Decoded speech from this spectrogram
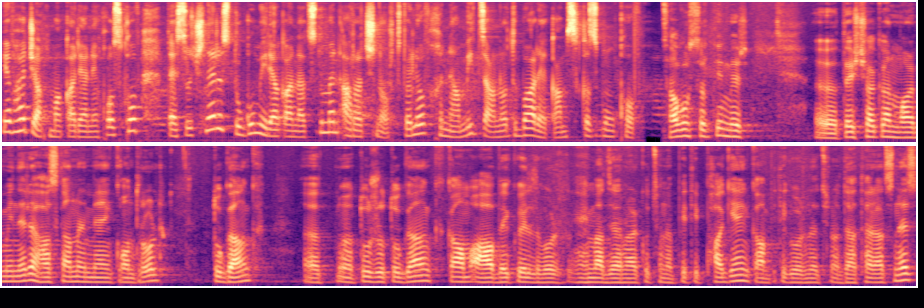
եւ հաջող Մակարյանի խոսքով տեսուչները ստուգում իրականացնում են առաջնորդվելով խնամի ծանոթ բարեկամ սկզբունքով։ Ցավոք սրտի մեր տեսչական մարմինները հասկանում են միայն կոնտրոլ, տուգանք տուժուտուգանք կամ ահաբեկվել, որ հիմա ձեռնարկությունը պիտի փակեն կամ պիտի գործունեությունը դադարացնես,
